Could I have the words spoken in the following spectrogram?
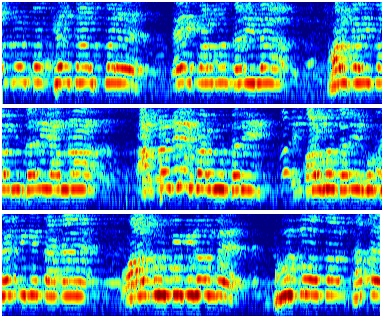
আপনার পক্ষের কাজ করে। এই কর্মচারীরা, সরকারি কর্মচারী আমরা, আপনাদেরই কর্মচারী। এই কর্মচারী মুখের দিকে টাকায় অনতি বিলম্বে দ্রুততার সাথে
